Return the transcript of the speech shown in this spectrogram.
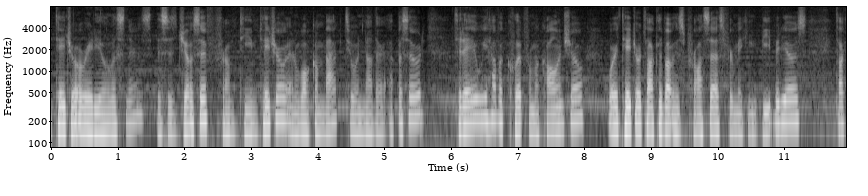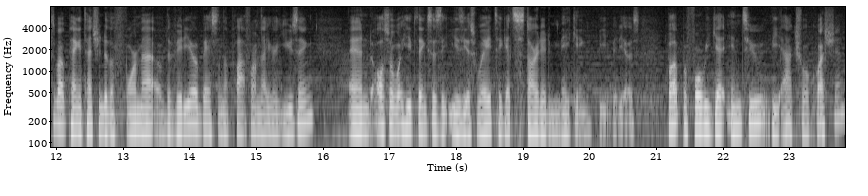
Tetro Radio listeners. This is Joseph from Team Tetro, and welcome back to another episode. Today we have a clip from a call-in show where Tetro talks about his process for making beat videos. Talks about paying attention to the format of the video based on the platform that you're using, and also what he thinks is the easiest way to get started making beat videos. But before we get into the actual question,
